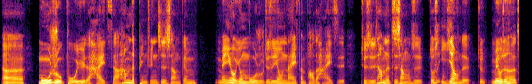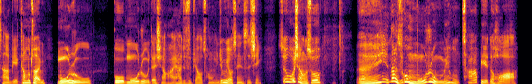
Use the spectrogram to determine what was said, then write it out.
呃，母乳哺育的孩子啊，他们的平均智商跟没有用母乳，就是用奶粉泡的孩子，就是他们的智商是都是一样的，就没有任何差别，看不出来母乳哺母乳的小孩他就是比较聪明，就没有这件事情。所以我想说。哎，那如果母乳没有差别的话，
